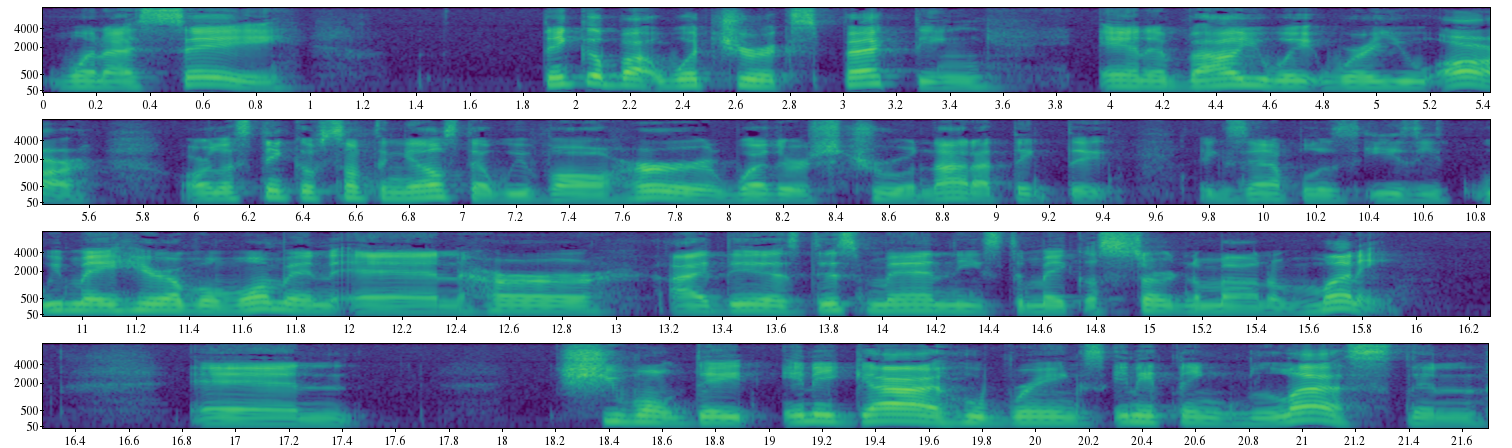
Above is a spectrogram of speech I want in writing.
when I say think about what you're expecting and evaluate where you are. Or let's think of something else that we've all heard, whether it's true or not. I think the example is easy. We may hear of a woman and her idea is this man needs to make a certain amount of money. And she won't date any guy who brings anything less than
